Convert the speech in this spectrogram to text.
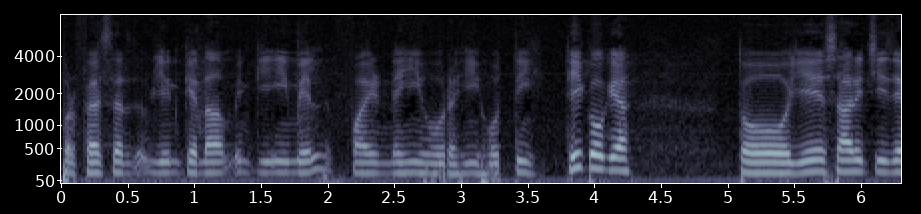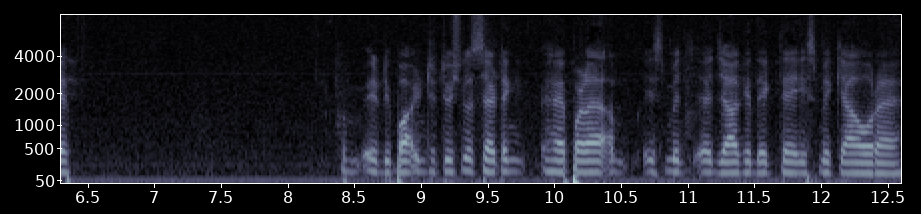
پروفیسر ان کے نام، ان کی ای میل فائنڈ نہیں ہو رہی ہوتی۔ ٹھیک ہو گیا۔ تو یہ ساری چیزیں۔ انسٹیٹیوشنل سیٹنگ ہے پڑا اب اس میں جا کے دیکھتے ہیں اس میں کیا ہو رہا ہے۔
